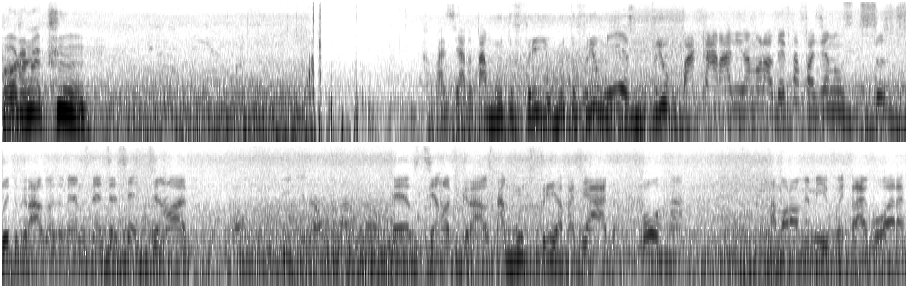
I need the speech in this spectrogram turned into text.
Bora, netinho. Rapaziada, tá muito frio, muito frio mesmo. Frio pra caralho, na moral. Deve estar tá fazendo uns 18 graus mais ou menos, né? 17, 19? Então, 20 graus, 19 graus. É, uns 19 graus. Tá muito frio, rapaziada. Porra! Na moral, meu amigo, vou entrar agora.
